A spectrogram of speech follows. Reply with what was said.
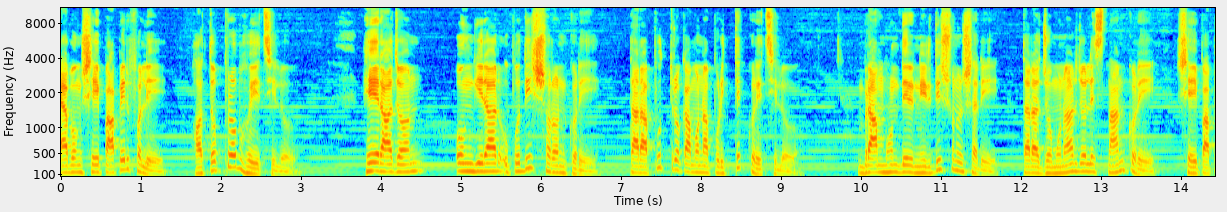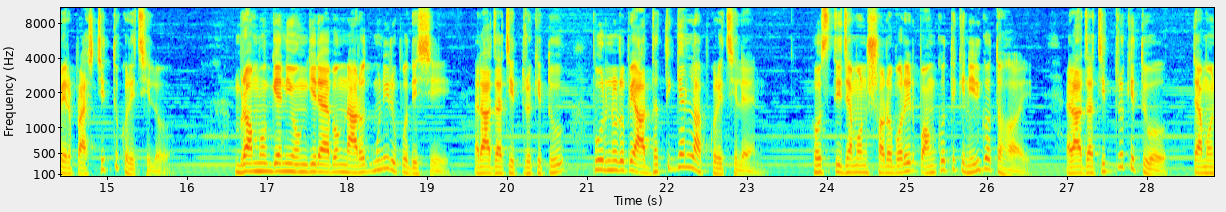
এবং সেই পাপের ফলে হতপ্রভ হয়েছিল। হে রাজন, অঙ্গিরার উপদেশ স্মরণ করে তারা পুত্র কামনা পরিত্যাগ করেছিল। ব্রাহ্মণদের নির্দেশ অনুসারে তারা যমুনার জলে স্নান করে সেই পাপের প্রাশ্চিত্য করেছিল। ব্রহ্মজ্ঞানী অঙ্গিরা এবং নারদমুনির উপদেশে রাজা চিত্রকেতু পূর্ণরূপে আধ্যাত্মিক জ্ঞান লাভ করেছিলেন। হস্তি যেমন সরোবরের পঙ্ক থেকে নির্গত হয়, রাজা চিত্রকেতুও তেমন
